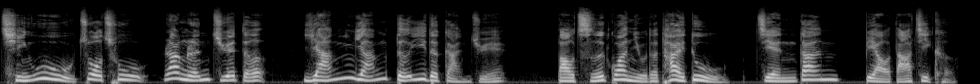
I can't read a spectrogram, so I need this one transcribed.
请勿做出让人觉得洋洋得意的感觉，保持惯有的态度，简单表达即可。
